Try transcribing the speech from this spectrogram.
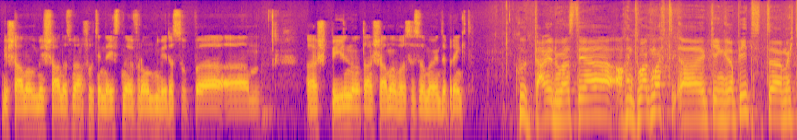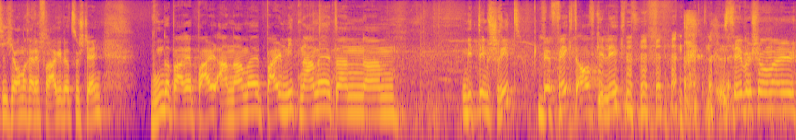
wir schauen, wir schauen, dass wir einfach die nächsten elf Runden wieder super ähm, äh, spielen und dann schauen wir, was es am Ende bringt. Cool. Dario, du hast ja auch ein Tor gemacht äh, gegen Rapid. Da möchte ich auch noch eine Frage dazu stellen. Wunderbare Ballannahme, Ballmitnahme, dann ähm, mit dem Schritt, perfekt aufgelegt. Selber schon mal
